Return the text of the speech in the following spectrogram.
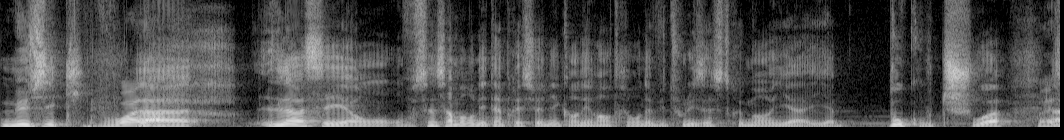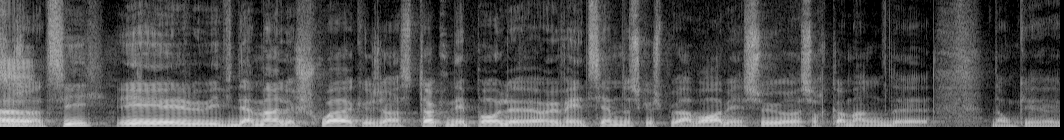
Musique. Voilà. Là, c'est, sincèrement, on est impressionné quand on est rentré, on a vu tous les instruments, il y a, beaucoup de choix. Ben, c'est euh, gentil. Et évidemment, le choix que j'ai en stock n'est pas le 1 vingtième de ce que je peux avoir, bien sûr, sur commande. Donc, euh,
